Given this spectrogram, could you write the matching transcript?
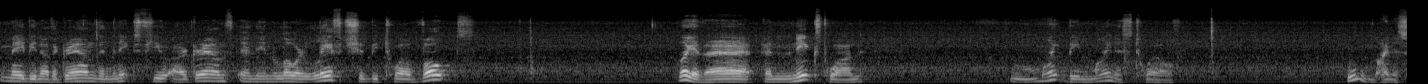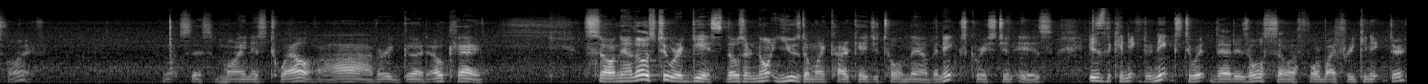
maybe another ground, then the next few are grounds, and then the lower left should be 12 volts. Look at that. And the next one might be minus 12. Ooh, minus 5. What's this? Minus 12. Ah, very good. Okay. So now those two are guess. Those are not used on my card cage at all. Now the next question is, is the connector next to it that is also a 4x3 connector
